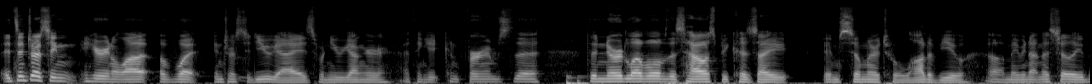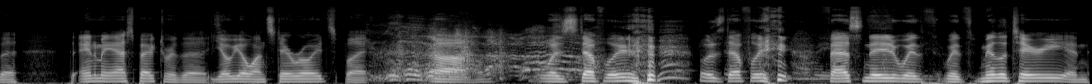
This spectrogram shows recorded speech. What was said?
it's interesting hearing a lot of what interested you guys when you were younger. I think it confirms the the nerd level of this house because I am similar to a lot of you. Uh, maybe not necessarily the the anime aspect or the yo-yo on steroids, but um, was definitely was definitely fascinated with with military and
